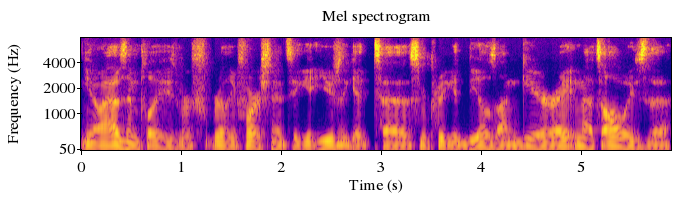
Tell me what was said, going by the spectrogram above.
you know as employees we're really fortunate to get usually get uh, some pretty good deals on gear, right? And that's always the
